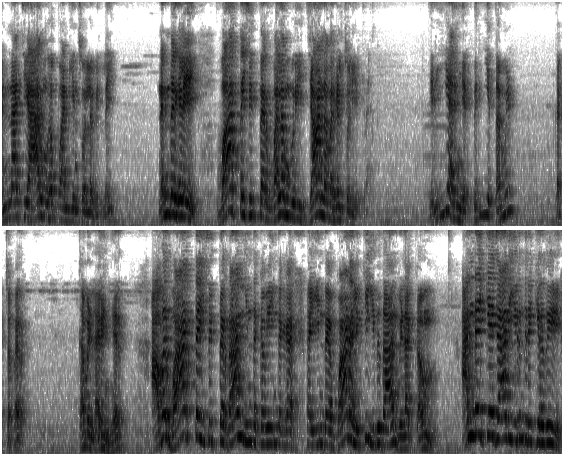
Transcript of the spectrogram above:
அண்ணாச்சி ஆறுமுக பாண்டியன் சொல்லவில்லை. நண்பர்களே வார்த்தை சித்தர் வலம்புரி ஜான் அவர்கள் சொல்லியிருக்கிறார். பெரிய அறிஞர் பெரிய தமிழ் கற்றவர். தமிழ் அறிஞர் அவர் வார்த்தை சித்தர் தான் இந்த கவி இந்த க- இந்த பாடலுக்கு இதுதான் விளக்கம். அன்றைக்கே ஜாதி இருந்திருக்கிறது.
